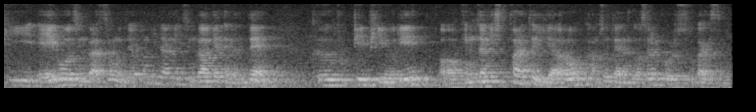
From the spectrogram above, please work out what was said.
B, A로 증가할수록 이제 환기량이 증가하게 되는데 그 부피 비율이 어, 굉장히 10% 이하로 감소되는 것을 볼 수가 있습니다.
